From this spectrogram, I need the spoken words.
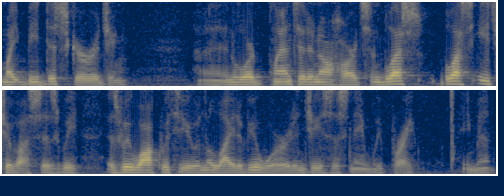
might be discouraging? Uh, and Lord, plant it in our hearts and bless, bless each of us as we as we walk with you in the light of your word. In Jesus' name we pray. Amen.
